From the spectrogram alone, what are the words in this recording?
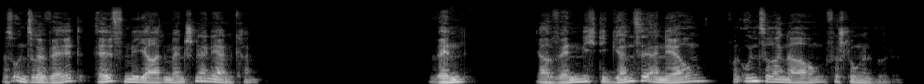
dass unsere Welt 11 Milliarden Menschen ernähren kann. Wenn, ja wenn nicht die ganze Ernährung von unserer Nahrung verschlungen würde.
